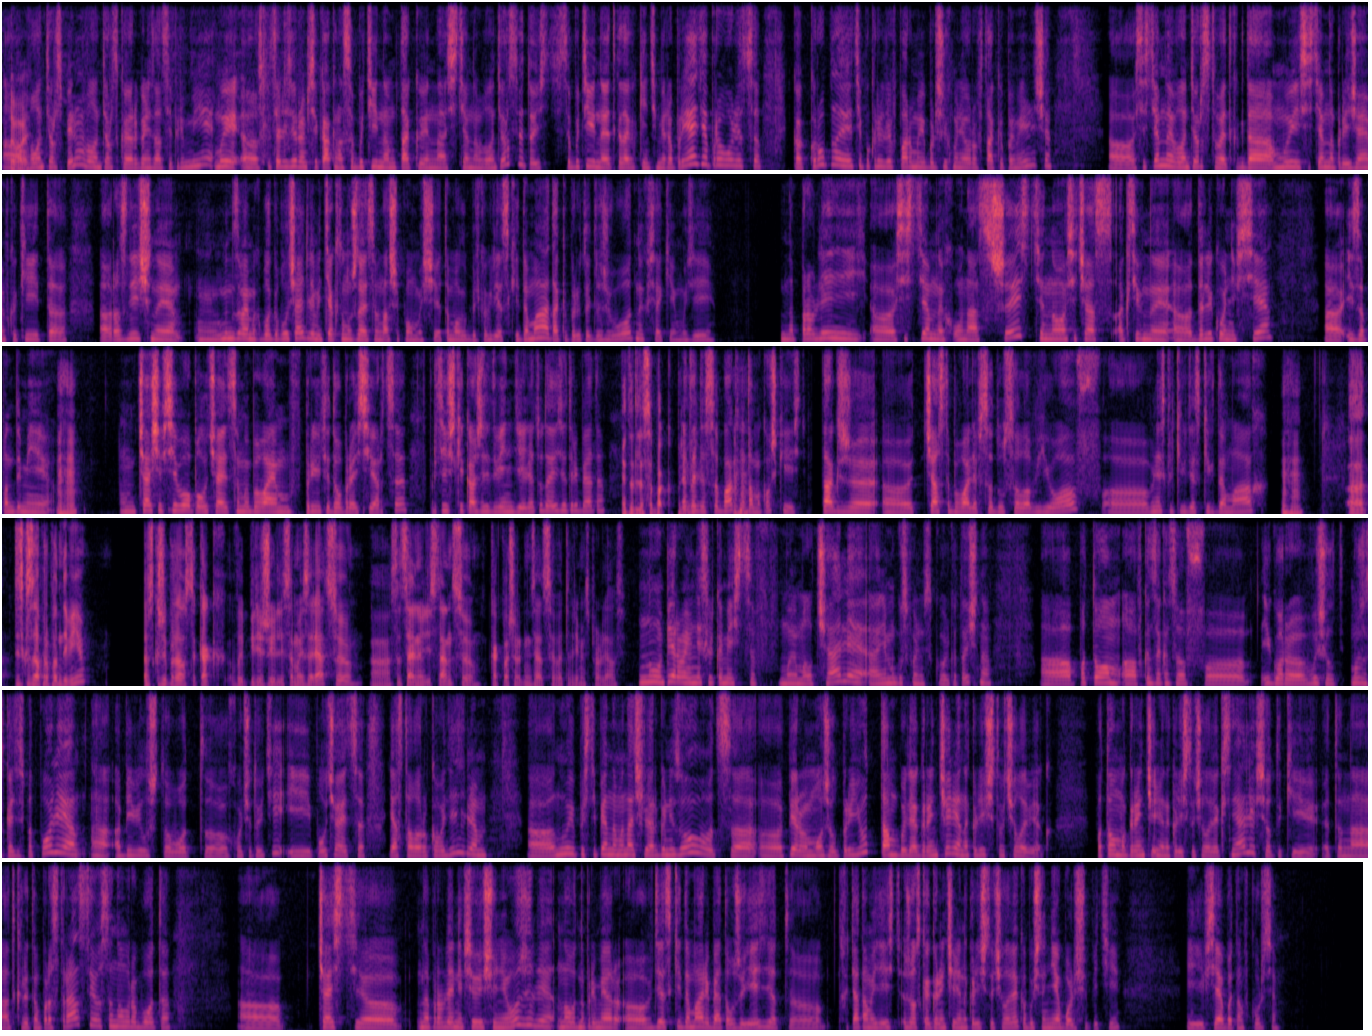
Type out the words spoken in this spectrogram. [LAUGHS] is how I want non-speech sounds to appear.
Давай. А, Волонтер с Перми, волонтерская организация Перми. Мы э, специализируемся как на событийном, так и на системном волонтерстве. То есть событийное — это когда какие-нибудь мероприятия проводятся, как крупные, типа крыльев пармы и больших маневров, так и помельче. А, Системное волонтерство — это когда мы системно приезжаем в какие-то а, различные, мы называем их благополучателями, те, кто нуждается в нашей помощи. Это могут быть как детские дома, так и приюты для животных, всякие музеи. Направлений э, системных у нас шесть, но сейчас активны э, далеко не все э, из-за пандемии. М, Чаще всего, получается, мы бываем в приюте «Доброе сердце». Практически каждые две недели туда ездят ребята. Это для собак. приют. Это для собак, но Мгм. там и кошки есть. Также э, часто бывали в саду Соловьев, э, в нескольких детских домах. Мгм. А, Ты сказал про пандемию. Расскажи, пожалуйста, как вы пережили самоизоляцию, а, социальную дистанцию, как ваша организация в это время справлялась? Ну, первые несколько месяцев мы молчали, э, не могу вспомнить, сколько точно. А, Потом, в конце концов, Егор вышел, можно сказать, из подполья, а, объявил, что вот хочет уйти, и, получается, я стала руководителем. А, Ну и постепенно мы начали организовываться. Первым можил приют, там были ограничения на количество человек. Потом ограничения на количество человек сняли, все-таки это на открытом пространстве в основном работа. А, Часть э, направлений все еще не ожили, но вот, например, э, в детские дома ребята уже ездят, э, хотя там и есть жесткое ограничение на количество человек, обычно не больше пяти, и все об этом в курсе.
